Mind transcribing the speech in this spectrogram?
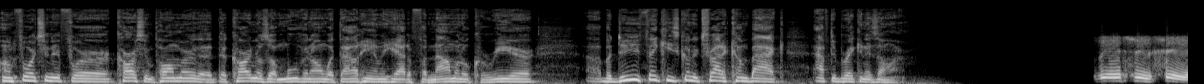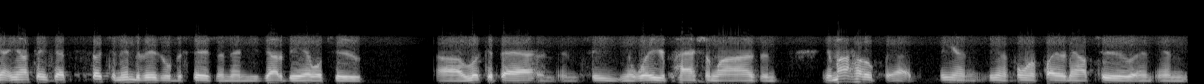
Unfortunate for Carson Palmer, the, the Cardinals are moving on without him. He had a phenomenal career. Uh, but do you think he's going to try to come back after breaking his arm? It'll be interesting to see. You know, I think that's such an individual decision, and you've got to be able to uh, look at that and, and see you know where your passion lies. And you know, my hope, uh, being being a former player now too, and, and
